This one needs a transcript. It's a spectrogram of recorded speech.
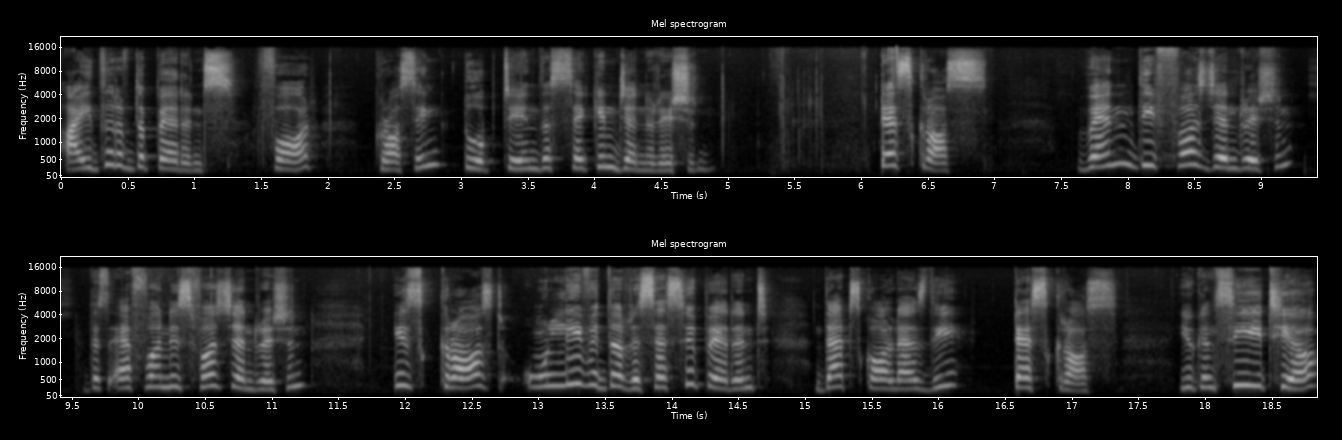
either of the parents for crossing to obtain the second generation. Test cross when the first generation, this F1 is first generation, is crossed only with the recessive parent that's called as the test cross. You can see it here.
